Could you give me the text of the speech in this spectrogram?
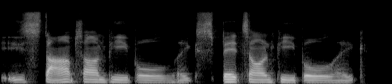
he stomps on people, like spits on people. Like,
